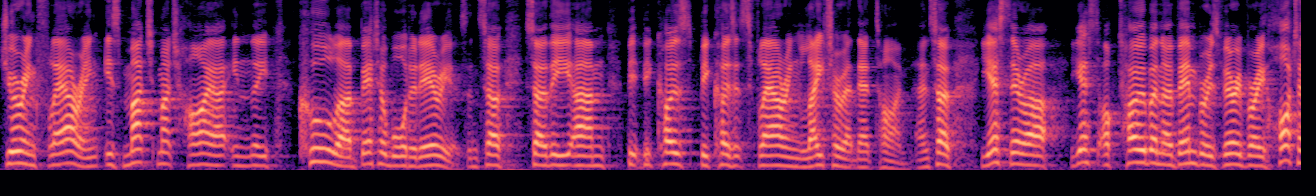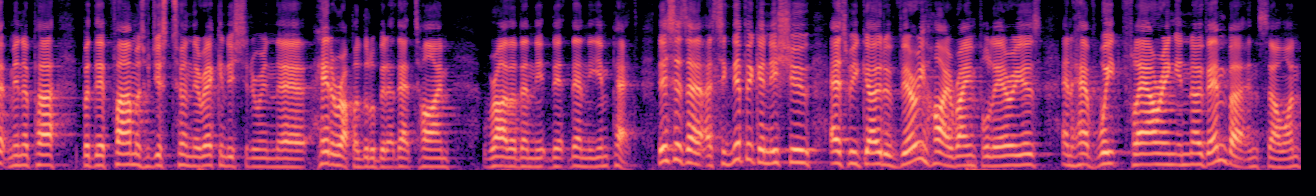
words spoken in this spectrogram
during flowering is much, much higher in the cooler, better watered areas. And so, so the, um, because, because it's flowering later at that time. And so, yes, there are, yes, October, November is very, very hot at Minnipa, but their farmers would just turn their air conditioner in their heater up a little bit at that time rather than the, the, than the impact. This is a, a, significant issue as we go to very high rainfall areas and have wheat flowering in November and so on,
